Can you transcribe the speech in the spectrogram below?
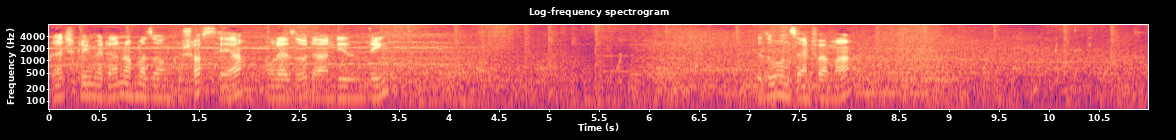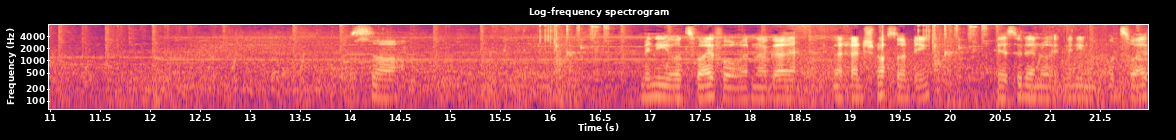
Vielleicht kriegen wir da nochmal so ein Geschoss her. Oder so, da an diesem Ding. Versuchen es einfach mal. So. Mini O2 Vorrat, na geil. Wahrscheinlich noch so ein Ding. Hier ist wieder nur Mini O2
